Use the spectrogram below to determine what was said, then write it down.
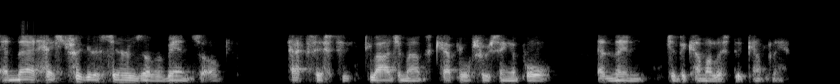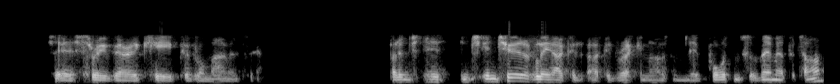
And that has triggered a series of events of access to large amounts of capital through Singapore and then to become a listed company. So there's three very key pivotal moments there. But intuitively, I could I could recognise them, the importance of them at the time,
